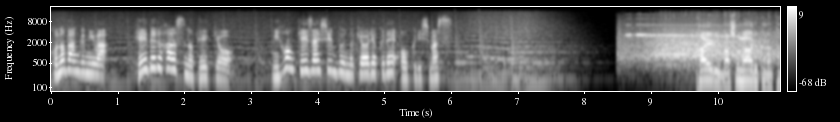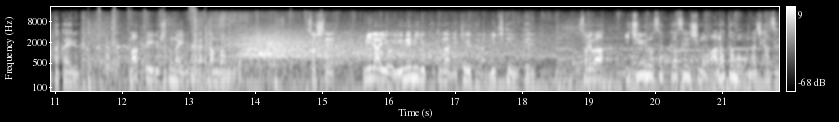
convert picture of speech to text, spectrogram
この番組はヘーベルハウスの提供日本経済新聞の協力でお送りします。帰る場所があるから戦える。待っている人がいるから頑張れる。そして未来を夢見ることができるから生きてゆける。それは一流のサッカー選手もあなたも同じはず。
